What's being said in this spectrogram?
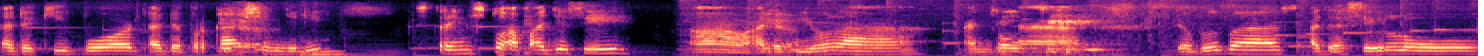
ada keyboard, ada percussion. Iya. Jadi strings tuh apa aja sih? Ah, ada Iya. biola, ada Oke. double bass, ada cello,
